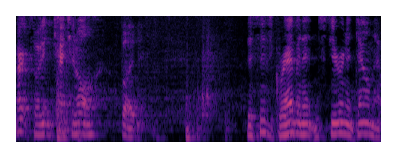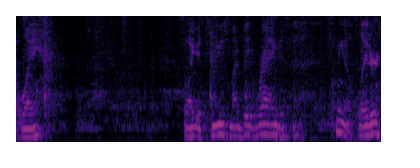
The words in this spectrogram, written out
All right, so I didn't catch it all, but this is grabbing it and steering it down that way. So I get to use my big rag as a cleanup later.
